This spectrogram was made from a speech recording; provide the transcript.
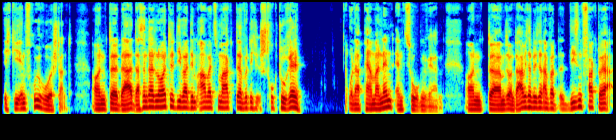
Ich gehe in Frühruhestand. Und äh, da, das sind halt Leute, die bei dem Arbeitsmarkt da wirklich strukturell oder permanent entzogen werden. Und ähm, so und da habe ich natürlich dann einfach diesen Faktor, ja,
